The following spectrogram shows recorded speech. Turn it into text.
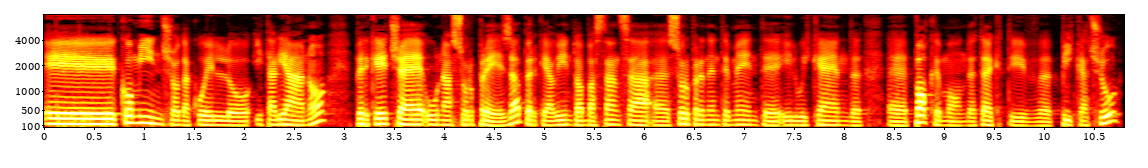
E comincio da quello italiano perché c'è una sorpresa, perché ha vinto abbastanza eh, sorprendentemente il weekend eh, Pokémon Detective Pikachu,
